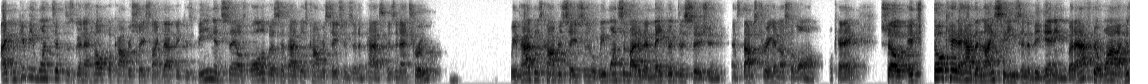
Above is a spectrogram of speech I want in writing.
I can give you one tip that's going to help a conversation like that because being in sales, all of us have had those conversations in the past. Isn't that true? We've had those conversations where we want somebody to make a decision and stop stringing us along. Okay. So it's okay to have the niceties in the beginning, but after a while, here's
